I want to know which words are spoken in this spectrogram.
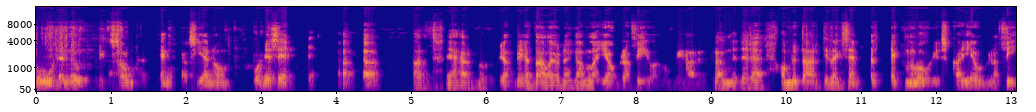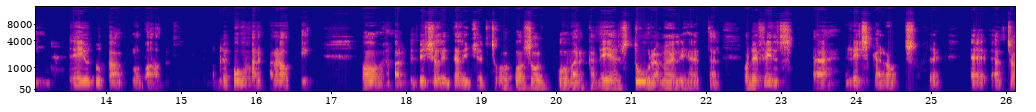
borde nu liksom tänkas igenom på det sättet att, äh, att det här, jag, jag talar ju om den gamla geografin och vi har granne. Det där, om du tar till exempel teknologiska geografin, det är ju totalt globalt. Det påverkar allting. Och artificial intelligence och, och sånt påverkar. Det ger stora möjligheter och det finns äh, risker också. Det, äh, alltså,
